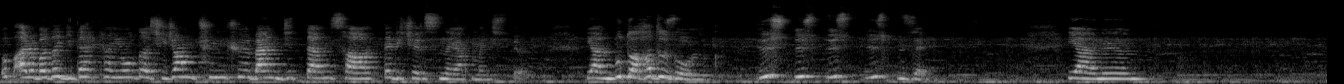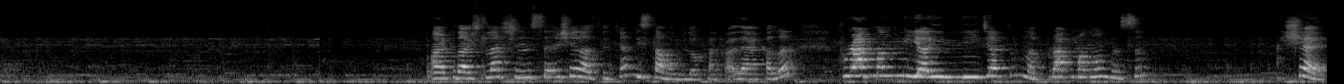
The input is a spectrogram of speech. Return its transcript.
hop arabada giderken yolda açacağım. Çünkü ben cidden saatler içerisinde yapmak istiyorum. Yani bu daha da zorluk. Üst üst üst üst düzey. Yani Arkadaşlar şimdi size şey bahsedeceğim İstanbul vloglarla alakalı. Fragmanını yayınlayacaktım da fragman olmasın. Şey,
